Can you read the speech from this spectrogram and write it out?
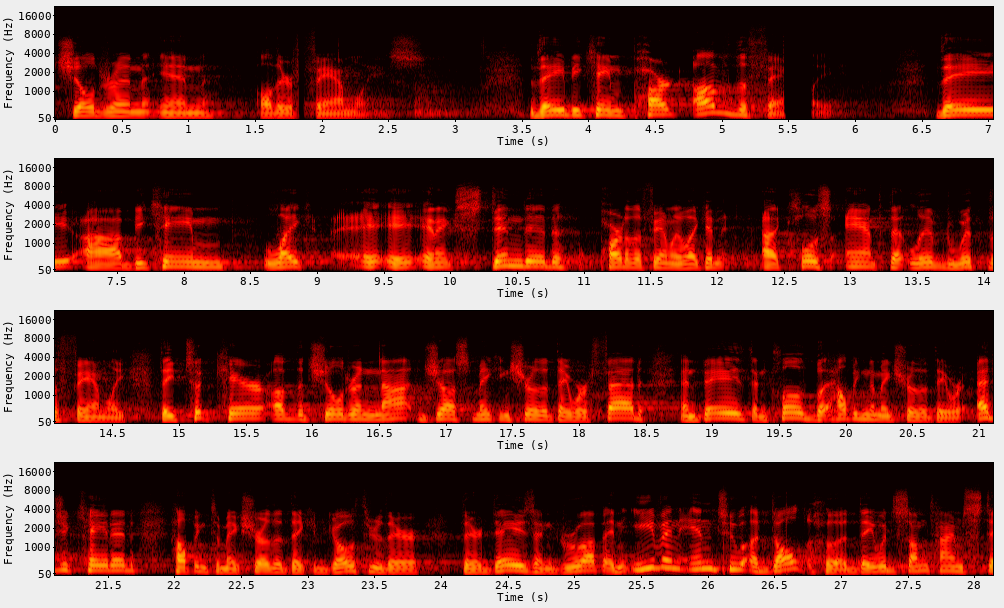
children in other families. They became part of the family. They uh, became like a, a, an extended part of the family, like an a close aunt that lived with the family. They took care of the children, not just making sure that they were fed and bathed and clothed, but helping to make sure that they were educated, helping to make sure that they could go through their, their days and grew up. And even into adulthood, they would sometimes stay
